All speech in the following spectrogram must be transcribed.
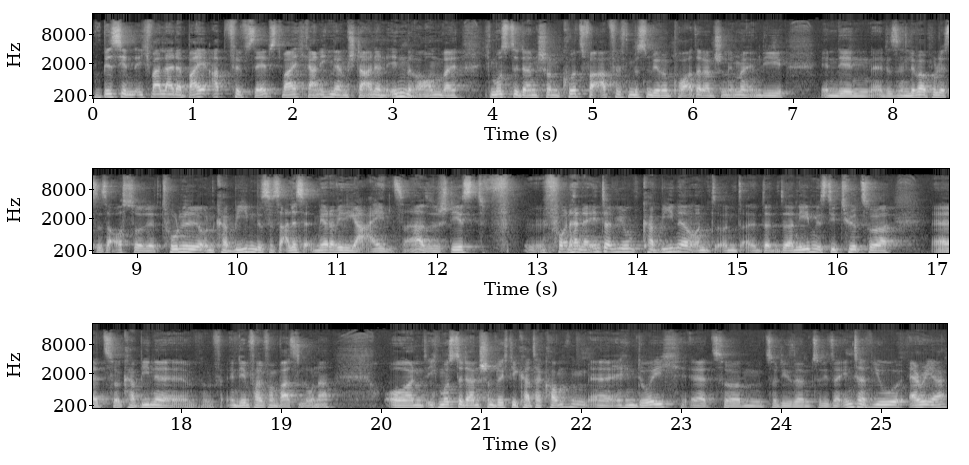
ein bisschen, ich war leider bei Abpfiff selbst, war ich gar nicht mehr im Stadion Innenraum, weil ich musste dann schon kurz vor Abpfiff müssen wir Reporter dann schon immer in die, in den, das in Liverpool ist das auch so, der Tunnel und Kabinen, das ist alles mehr oder weniger eins. Also du stehst vor deiner Interviewkabine und, und daneben ist die Tür zur, äh, zur Kabine, in dem Fall von Barcelona. Und ich musste dann schon durch die Katakomben äh, hindurch äh, zur, zu dieser, zu dieser Interview-Area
